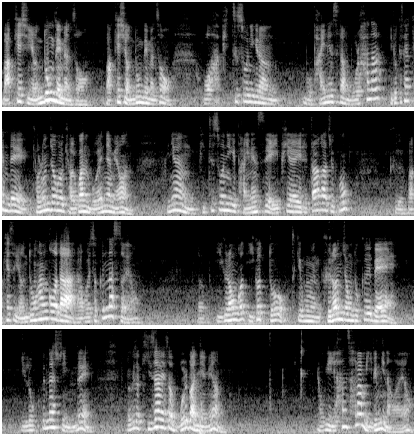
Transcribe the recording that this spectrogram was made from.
마켓이 연동되면서 마켓이 연동되면서 와 비트소닉이랑 뭐 바이낸스랑 뭘 하나 이렇게 생각했는데 결론적으로 결과는 뭐였냐면 그냥 비트소닉이 바이낸스 API를 따가지고 그 마켓을 연동한 거다라고 해서 끝났어요. 이런 것 이것도 어떻게 보면 그런 정도 급의 일로 끝날 수 있는데 여기서 기사에서 뭘 봤냐면 여기 한 사람 이름이 나와요.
